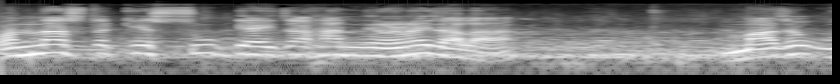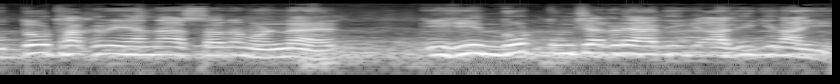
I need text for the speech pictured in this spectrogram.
पन्नास टक्के सूट द्यायचा हा निर्णय झाला. माझं उद्धव ठाकरे यांना असताना म्हणणं आहे की ही नोट तुमच्याकडे आली आली की नाही?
